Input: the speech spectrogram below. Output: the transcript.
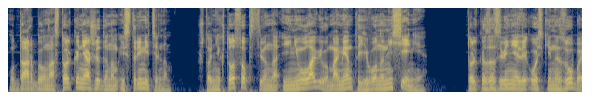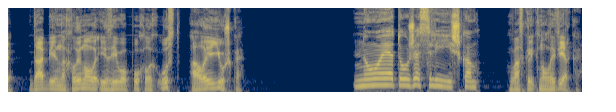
Удар был настолько неожиданным и стремительным, что никто, собственно, и не уловил момента его нанесения. Только зазвенели Оськины зубы, да обильно хлынула из его пухлых уст алая юшка. «Ну это уже слишком!» – воскликнула Верка.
